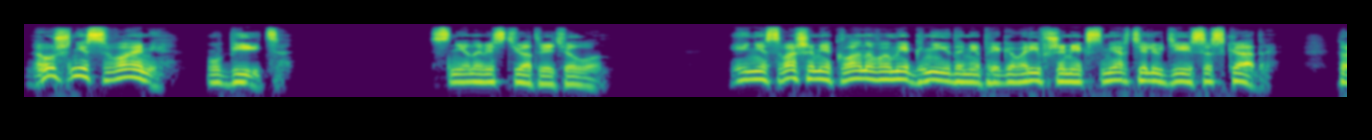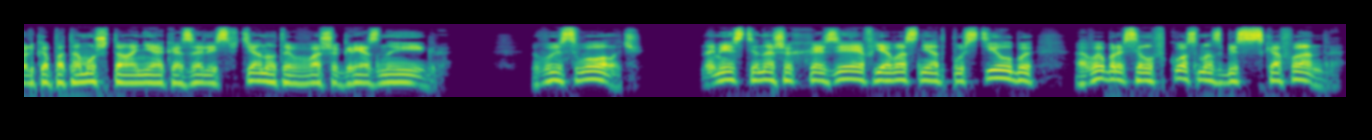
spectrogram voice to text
«Да уж не с вами, убийца!» С ненавистью ответил он. «И не с вашими клановыми гнидами, приговорившими к смерти людей с эскадры. Только потому, что они оказались втянуты в ваши грязные игры. Вы сволочь! На месте наших хозяев я вас не отпустил бы, а выбросил в космос без скафандра.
